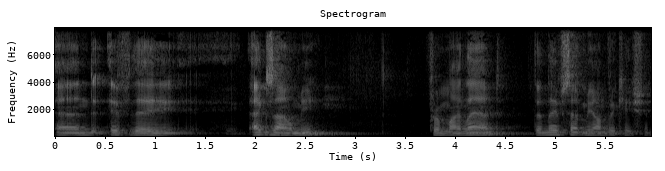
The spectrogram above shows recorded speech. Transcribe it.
And if they exile me from my land, then they've sent me on vacation.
